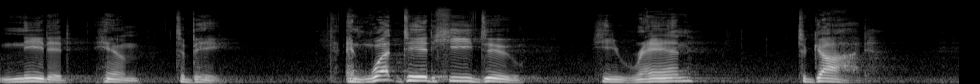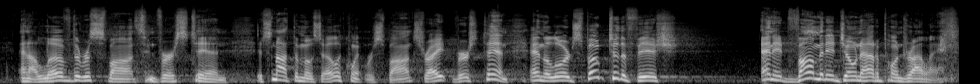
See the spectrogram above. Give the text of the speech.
needed him to be. And what did he do? He ran to God. And I love the response in verse 10. It's not the most eloquent response, right? Verse 10 And the Lord spoke to the fish, and it vomited Jonah out upon dry land.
